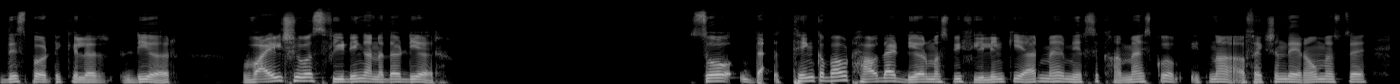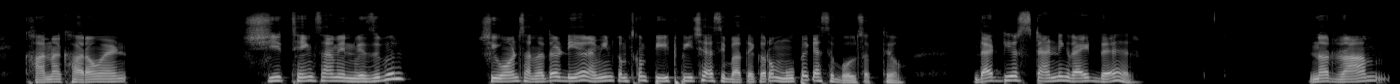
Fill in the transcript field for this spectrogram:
this particular deer while she was feeding another deer. So think about how that deer must be feeling कि यार मैं मेरे से खा मैं इसको इतना अफेक्शन दे रहा हूँ मैं उससे खाना खा रहा हूँ and she thinks I am invisible she wants another deer I mean कम से कम पीठ पीछे ऐसी बातें करो मुँह पे कैसे बोल सकते हो? That deer standing right there Now, Ram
